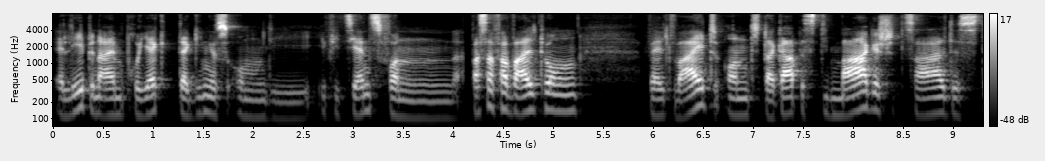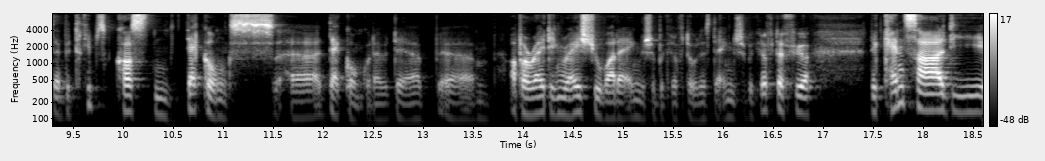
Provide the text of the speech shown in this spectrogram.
erlebt in einem Projekt, da ging es um die Effizienz von Wasserverwaltung weltweit und da gab es die magische Zahl des, der Betriebskostendeckung äh, oder der äh, Operating Ratio war der englische Begriff oder ist der englische Begriff dafür. Eine Kennzahl, die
